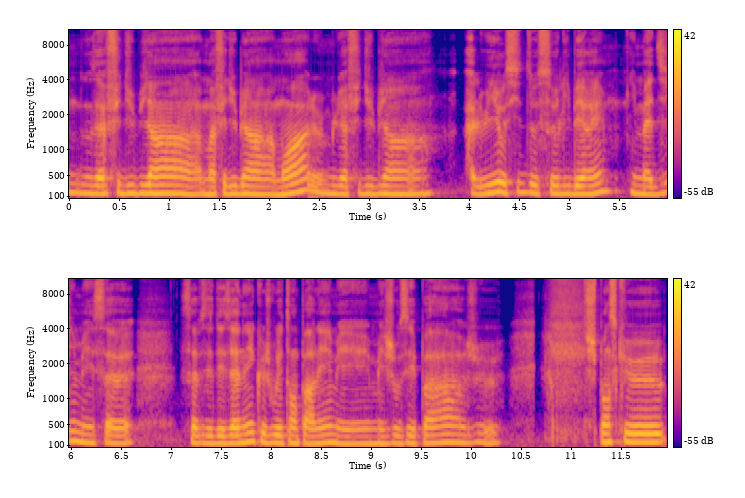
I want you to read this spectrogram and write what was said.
nous a fait du bien, m'a fait du bien à moi, lui a fait du bien à lui aussi de se libérer. Il m'a dit, mais ça, ça faisait des années que je voulais t'en parler, mais, mais j'osais pas. Je, je pense que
